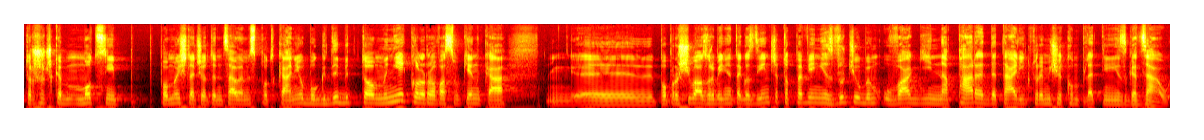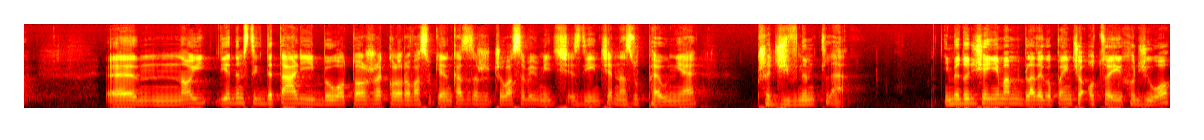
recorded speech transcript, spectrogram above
troszeczkę mocniej pomyśleć o tym całym spotkaniu, bo gdyby to mnie kolorowa sukienka yy, poprosiła o zrobienie tego zdjęcia, to pewnie nie zwróciłbym uwagi na parę detali, które mi się kompletnie nie zgadzały. No i jednym z tych detali było to, że kolorowa sukienka zażyczyła sobie mieć zdjęcie na zupełnie przedziwnym tle. I my do dzisiaj nie mamy bladego pojęcia, o co jej chodziło,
